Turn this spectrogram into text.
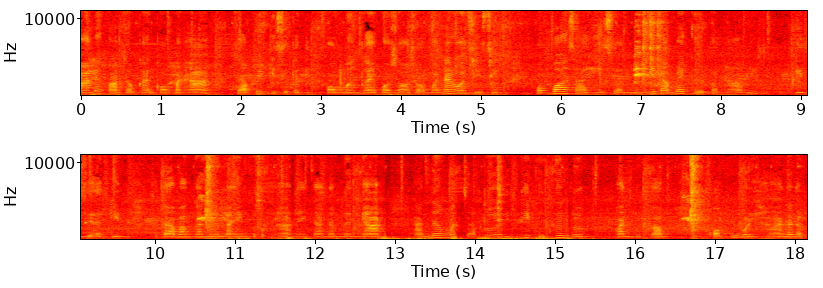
มาและความสำคัญของปัญหา จากวิกฤตเศรษฐกิจของเมืองไทยพศ 2540 พบว่าสาเหตุส่วนหนึ่งที่ทำให้เกิดปัญหาวิกฤตเศรษฐกิจสถาบันการเงินหลายแห่งประสบปัญหาในการดำเนินงานอันเนื่องมาจากด้วยอดีตที่เกิดขึ้นโดยพันธุกรรมของผู้บริหารระดับ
